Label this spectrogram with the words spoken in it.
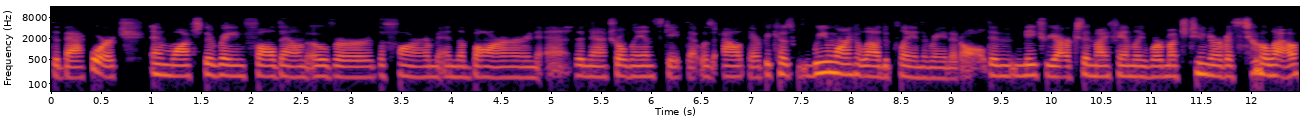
the back porch and watch the rain fall down over the farm and the barn and the natural landscape that was out there because we weren't allowed to play in the rain at all. The matriarchs in my family were much too nervous to allow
